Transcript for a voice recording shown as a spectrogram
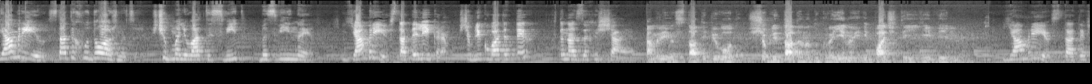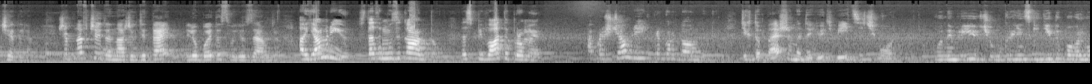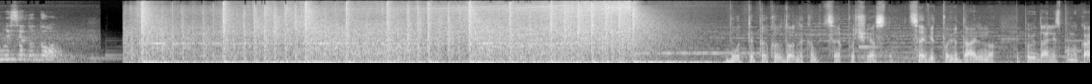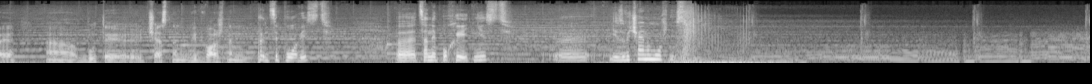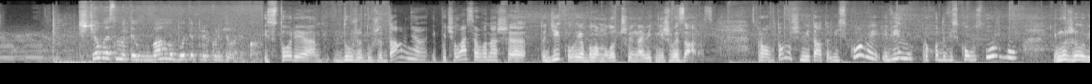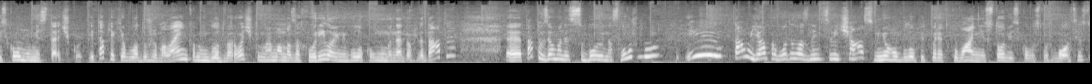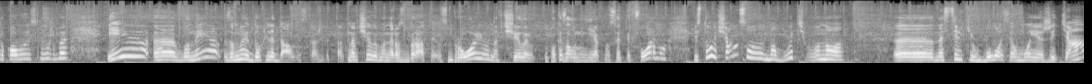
Я мрію стати художницею, щоб малювати світ без війни. Я мрію стати лікарем, щоб лікувати тих, хто нас захищає. Я мрію стати пілотом, щоб літати над Україною і бачити її вільною. Я мрію стати вчителем, щоб навчити наших дітей любити свою землю. А я мрію стати музикантом та співати про мир. А про що мріють прикордонники? Ті, хто першими дають відсіч ворогу. Вони мріють, щоб українські діти повернулися додому. Бути прикордонником це почесно, це відповідально. Відповідальність спонукає е, бути чесним, відважним. принциповість, е, це непохитність е, і, звичайно, мужність. Що вас мотивувало бути прикордонником? Історія дуже дуже давня, і почалася вона ще тоді, коли я була молодшою, навіть ніж ви зараз. Справа в тому, що мій тато військовий, і він проходив військову службу, і ми жили у військовому містечку. І так як я була дуже маленька, мені було два рочки, моя мама захворіла і не було кому мене доглядати. Е, Тато взяв мене з собою на службу, і там я проводила з ним свій час. В нього було підпорядкування підпорядкуванні 100 військовослужбовців строкової служби, і е, вони за мною доглядали, скажімо так. Навчили мене розбирати зброю, навчили, показали мені, як носити форму. І з того часу, мабуть, воно е, настільки вбулося в моє життя.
